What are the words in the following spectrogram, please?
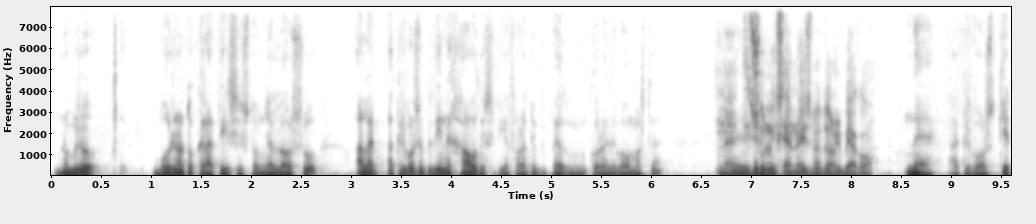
Νομίζω μπορεί να το κρατήσεις στο μυαλό σου, αλλά ακριβώς επειδή είναι χαόδης η διαφορά του επίπεδου, μην κοροϊδευόμαστε. Ναι, Ε, τι δεν- σου νίξε εννοείς με τον Ολυμπιακό. Ναι, ακριβώς. Και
